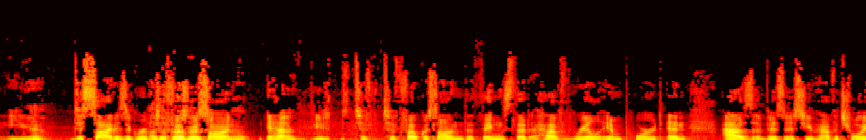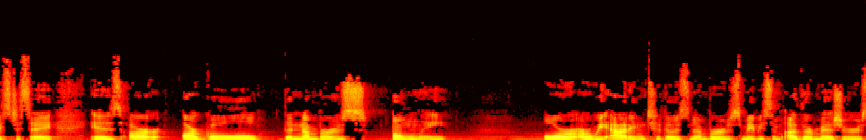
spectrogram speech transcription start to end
you yeah. Decide as a group as to a focus business, on, yeah. yeah, you, to to focus on the things that have real import. And as a business, you have a choice to say, is our our goal the numbers only, or are we adding to those numbers maybe some other measures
